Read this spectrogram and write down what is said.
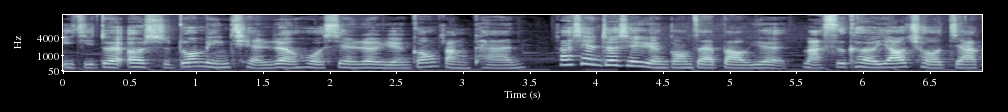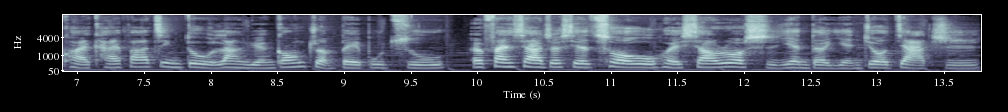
以及对二十多名前任或现任员工访谈。发现这些员工在抱怨马斯克要求加快开发进度，让员工准备不足，而犯下这些错误会削弱实验的研究价值。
